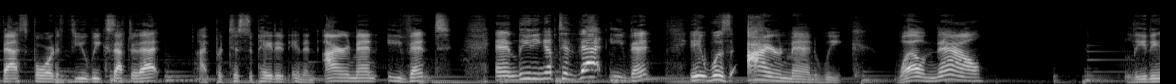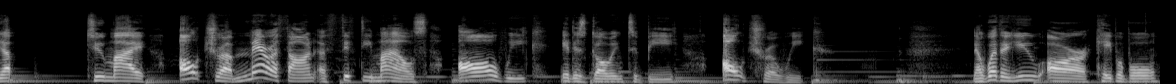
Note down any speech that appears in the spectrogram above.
Fast forward a few weeks after that, I participated in an Ironman event, and leading up to that event, it was Ironman Week. Well, now, leading up to my ultra marathon of 50 miles all week, it is going to be Ultra Week. Now, whether you are capable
